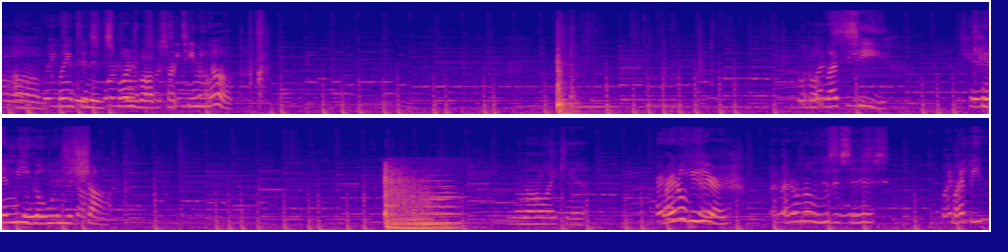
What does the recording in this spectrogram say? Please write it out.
um, Plankton and SpongeBob start teaming up. But let's see. Can we go in the shop? No, I can't. Right over here. I don't know who this is. Might be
